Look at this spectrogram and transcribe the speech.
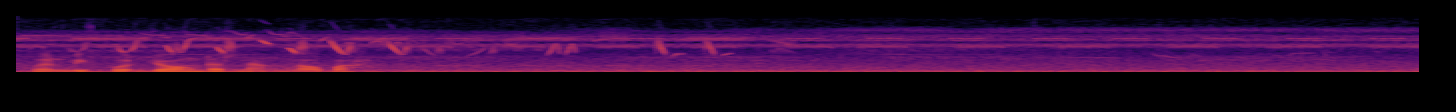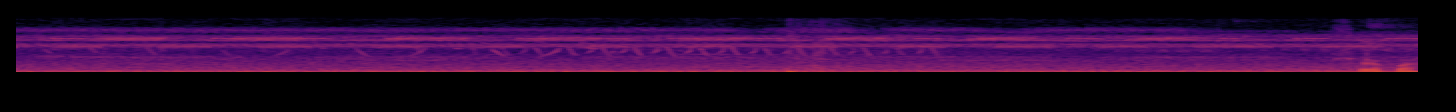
เหมือนมีคนย่องด้านหลังเราปะใช่ปะ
